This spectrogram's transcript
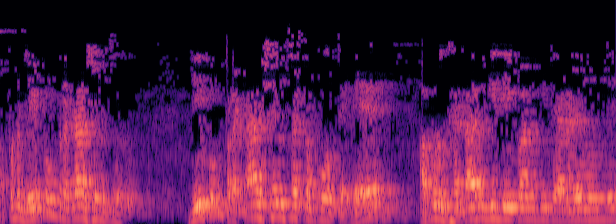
అప్పుడు దీపం ప్రకాశించదు. దీపం ప్రకాశించకపోతే అప్పుడు ఘటానికి దీపానికి తేడా ఏముంది?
